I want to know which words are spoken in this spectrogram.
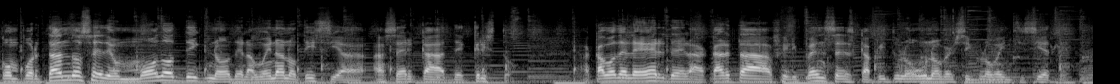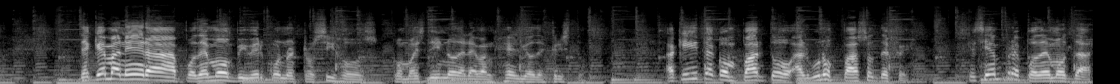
comportándose de un modo digno de la buena noticia acerca de Cristo. Acabo de leer de la carta a Filipenses capítulo 1 versículo 27. ¿De qué manera podemos vivir con nuestros hijos como es digno del Evangelio de Cristo? Aquí te comparto algunos pasos de fe que siempre podemos dar,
